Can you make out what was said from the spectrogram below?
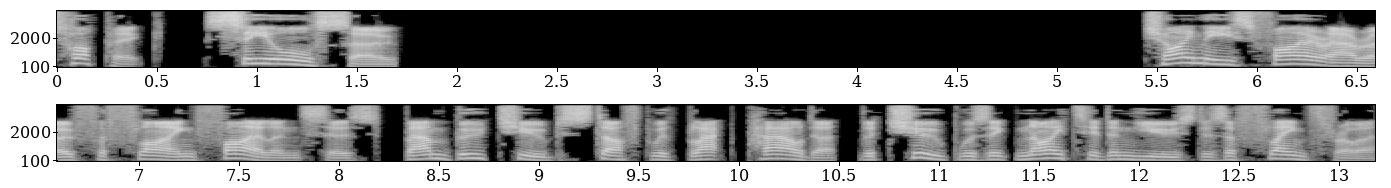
Topic. See also Chinese fire arrow for flying firelances, bamboo tubes stuffed with black powder, the tube was ignited and used as a flamethrower.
